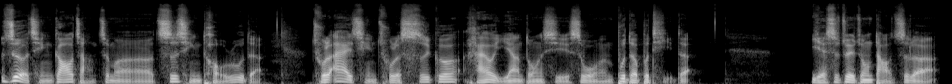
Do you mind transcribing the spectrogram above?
热情高涨、这么痴情投入的，除了爱情，除了诗歌，还有一样东西是我们不得不提的，也是最终导致了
